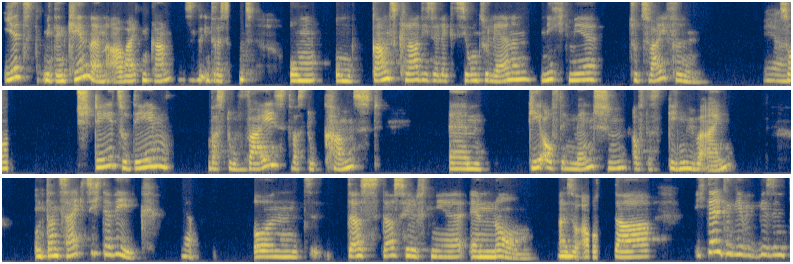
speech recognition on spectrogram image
jetzt mit den Kindern arbeiten kann. Das ist interessant, um, um ganz klar diese Lektion zu lernen, nicht mehr zu zweifeln, ja. sondern steh zu dem, was du weißt, was du kannst. Ähm, geh auf den Menschen, auf das Gegenüber ein und dann zeigt sich der Weg. Ja. Und das, das hilft mir enorm. Also mhm. auch da, ich denke, wir, wir, sind,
